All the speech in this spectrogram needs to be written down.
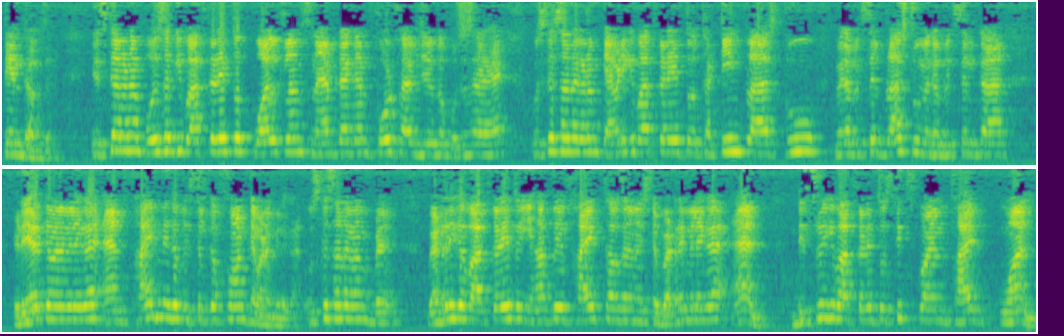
टेन थाउज़ेंड इसका अगर हम प्रोसेसर की बात करें तो Qualcomm Snapdragon four five zero का प्रोसेसर है। उसके साथ अगर हम कैमरे की बात करें तो thirteen plus two megapixel plus two megapixel का रेयर कैमरा मिलेगा एंड फाइव मेगापिक्सल का फ्रंट कैमरा मिलेगा। उसके साथ अगर हम बैटरी की बात करें तो यहाँ पे फाइव थाउज़ेंड एमएच का बैटरी मिलेगा एंड डिस्प्ले की बात करें तो six point five one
